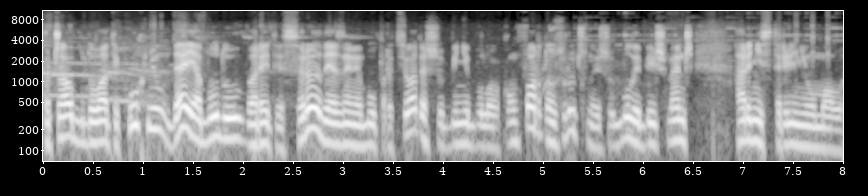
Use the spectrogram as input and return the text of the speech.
почав будувати кухню, де я буду варити сири, де я з ними буду працювати, щоб мені було комфортно, зручно і щоб були більш-менш гарні стерильні умови.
